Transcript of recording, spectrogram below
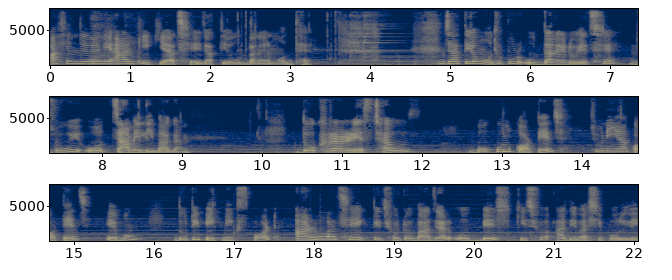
আসেন জেনে নিই, আর কি কি আছে এই জাতীয় উদ্যানের মধ্যে? জাতীয় মধুপুর উদ্যানে রয়েছে জুই ও চামেলি বাগান। Dokhra rest house, Bakul cottage, Chunia cottage এবং দুটি পিকনিক স্পট। আরও আছে একটি ছোট বাজার ও বেশ কিছু আদিবাসী পল্লী।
